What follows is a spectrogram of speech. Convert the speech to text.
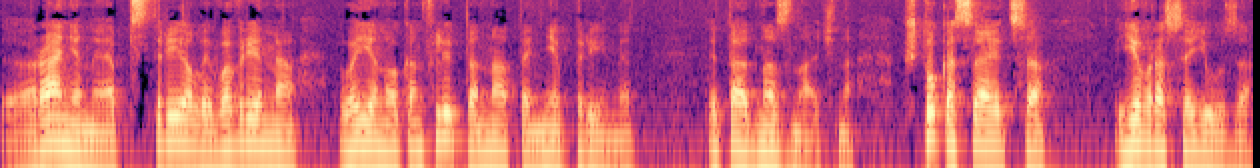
раненые, обстрелы. Во время военного конфликта НАТО не примет. Это однозначно. Что касается Евросоюза,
